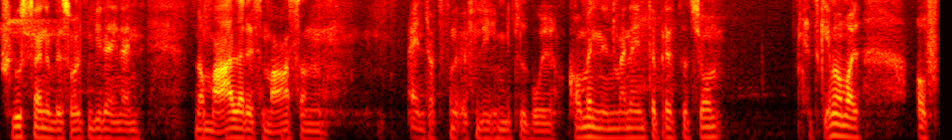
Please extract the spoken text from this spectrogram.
Schluss sein und wir sollten wieder in ein normaleres Maß an Einsatz von öffentlichen Mitteln wohl kommen in meiner Interpretation. Jetzt gehen wir mal auf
